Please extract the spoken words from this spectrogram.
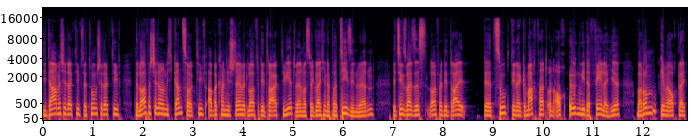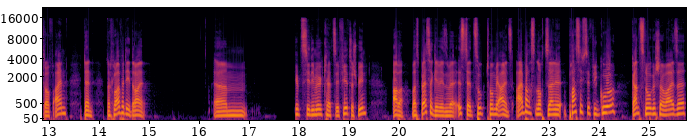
die Dame steht aktiv, der Turm steht aktiv, der Läufer steht noch nicht ganz so aktiv, aber kann hier schnell mit Läufer D3 aktiviert werden, was wir gleich in der Partie sehen werden. Beziehungsweise ist Läufer D3 der Zug, den er gemacht hat und auch irgendwie der Fehler hier. Warum? Gehen wir auch gleich drauf ein. Denn nach Läufer D3 ähm, gibt es hier die Möglichkeit C4 zu spielen. Aber was besser gewesen wäre, ist der Zug Turm E1. Einfach noch seine passivste Figur ganz logischerweise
